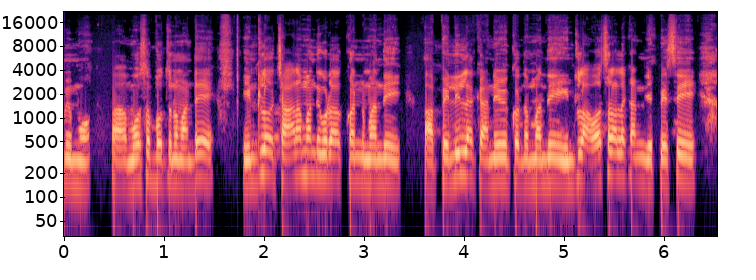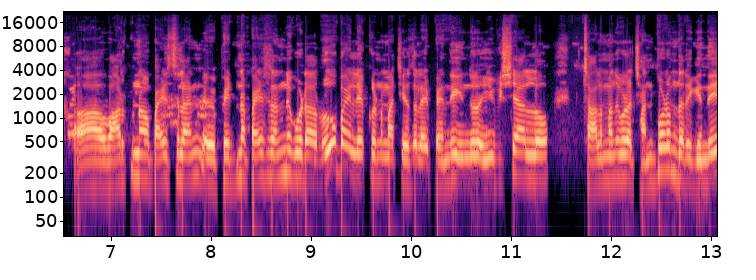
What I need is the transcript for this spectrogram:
మేము మోసపోతున్నాం. అంటే ఇంట్లో చాలా మంది కూడా కొంతమంది ఆ పెళ్ళిళ్ళకి అని కొంతమంది ఇంట్లో అవసరాలకు అని చెప్పేసి వాడుకున్న పైసలన్నీ పెట్టిన పైసలన్నీ కూడా రూపాయి లేకుండా మా చేతులు అయిపోయింది. ఇందులో ఈ విషయాల్లో చాలా మంది కూడా చనిపోవడం జరిగింది.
